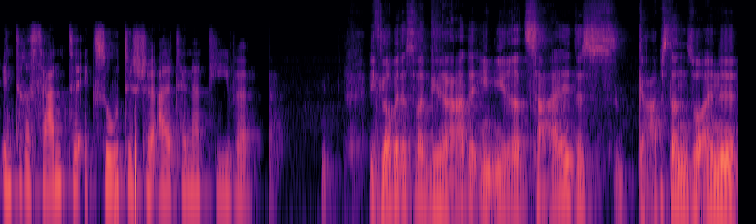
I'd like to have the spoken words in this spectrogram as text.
interessante, exotische Alternative. Ich glaube, das war gerade in ihrer Zeit, es gab es dann so eine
